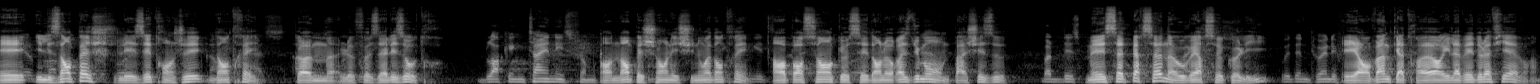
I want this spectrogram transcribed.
Et ils empêchent les étrangers d'entrer, comme le faisaient les autres, en empêchant les Chinois d'entrer, en pensant que c'est dans le reste du monde, pas chez eux. Mais cette personne a ouvert ce colis, within 24 et en 24 heures, il avait de la fièvre.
